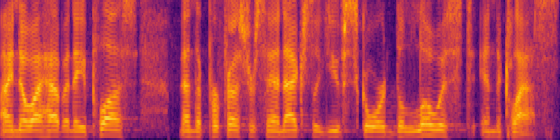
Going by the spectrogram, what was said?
I know I have an A. plus, And the professor saying, Actually, you've scored the lowest in the class.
